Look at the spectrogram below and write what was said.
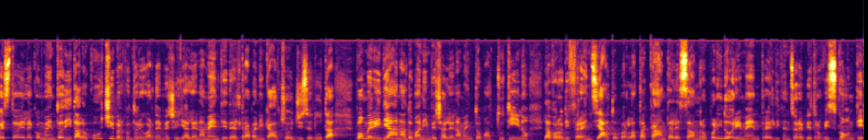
Questo è il commento di Italo Cucci per quanto riguarda invece gli allenamenti del Trapani Calcio, oggi seduta pomeridiana, domani invece allenamento mattutino. Lavoro differenziato per l'attaccante Alessandro Polidori mentre il difensore Pietro Visconti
